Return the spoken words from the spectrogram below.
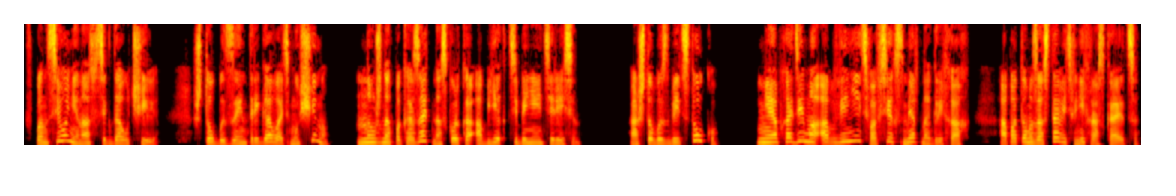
В пансионе нас всегда учили, чтобы заинтриговать мужчину, Нужно показать, насколько объект тебе не интересен. А чтобы сбить с толку, необходимо обвинить во всех смертных грехах, а потом заставить в них раскаяться.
